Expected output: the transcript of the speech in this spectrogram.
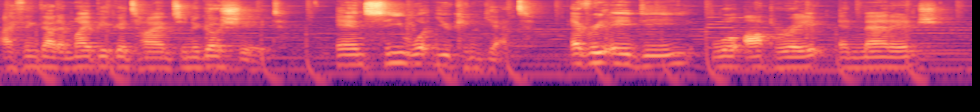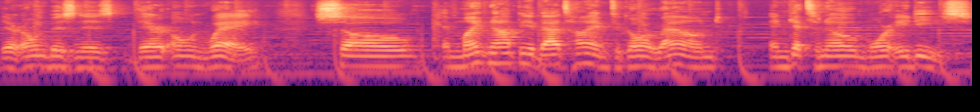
I think that it might be a good time to negotiate and see what you can get. Every AD will operate and manage their own business their own way. So it might not be a bad time to go around and get to know more ADs.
